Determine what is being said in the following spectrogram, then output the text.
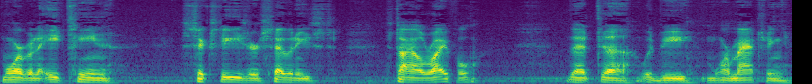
more of an 1860s or 70s style rifle that uh, would be more matching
